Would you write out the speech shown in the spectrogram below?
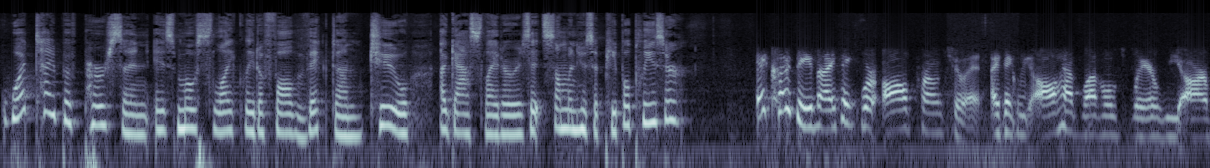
What type of person is most likely to fall victim to a gaslighter? Is it someone who's a people pleaser? It could be, but I think we're all prone to it. I think we all have levels where we are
